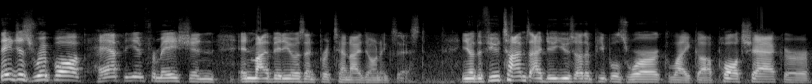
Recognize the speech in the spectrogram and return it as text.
they just rip off half the information in my videos and pretend I don't exist. You know, the few times I do use other people's work, like uh, Paul Chek or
